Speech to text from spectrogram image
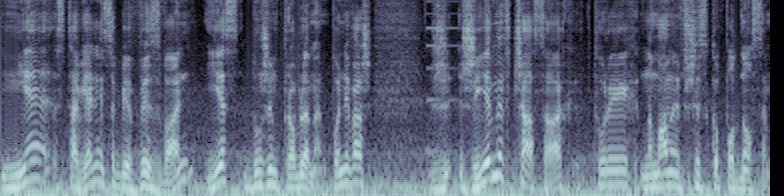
nie stawianie sobie wyzwań jest dużym problemem, ponieważ żyjemy w czasach, w których no, mamy wszystko pod nosem.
